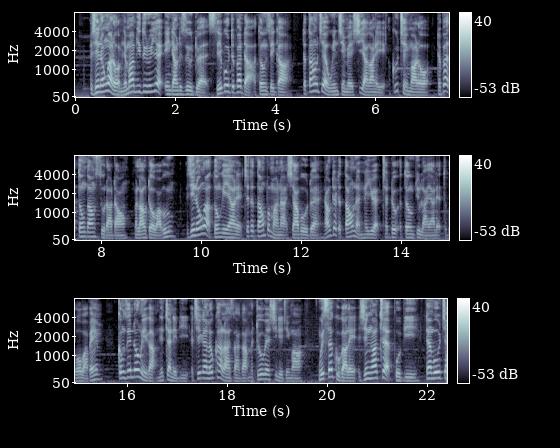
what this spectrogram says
။အရင်တုန်းကတော့မြန်မာပြည်သူတွေရဲ့အိမ်တောင်တစုအတွက်ဈေးဘိုးတစ်ပတ်တာအသုံးစိတ်ကတထောင်ကျပ်ဝန်းကျင်ပဲရှိရာကနေအခုချိန်မှာတော့တစ်ပတ်3000ဆိုတာတောင်မလောက်တော့ပါဘူး။အရင်တုန်းကသုံးခဲ့ရတဲ့7000ပမာဏရှားဖို့အတွက်နောက်ထပ်1000နဲ့2ရွက်ထပ်တိုးအသုံးပြုလာရတဲ့သဘောပါပဲ။ကုန်စည်တုံးတွေကမြင့်တက်နေပြီးအခြေခံလောက်ခလာစာကမတိုးပဲရှိနေချိန်မှာ ငွေဆက်ကူကလည်းအရင်ကထက်ပိုပြီးတန်ဖိုးကျ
